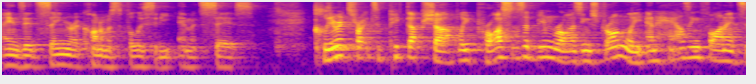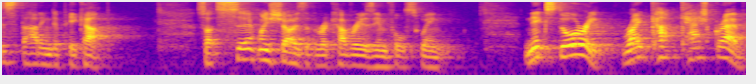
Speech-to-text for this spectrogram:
ANZ senior economist Felicity Emmett says. Clearance rates have picked up sharply, prices have been rising strongly and housing finance is starting to pick up. So it certainly shows that the recovery is in full swing. Next story, rate cut cash grab.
